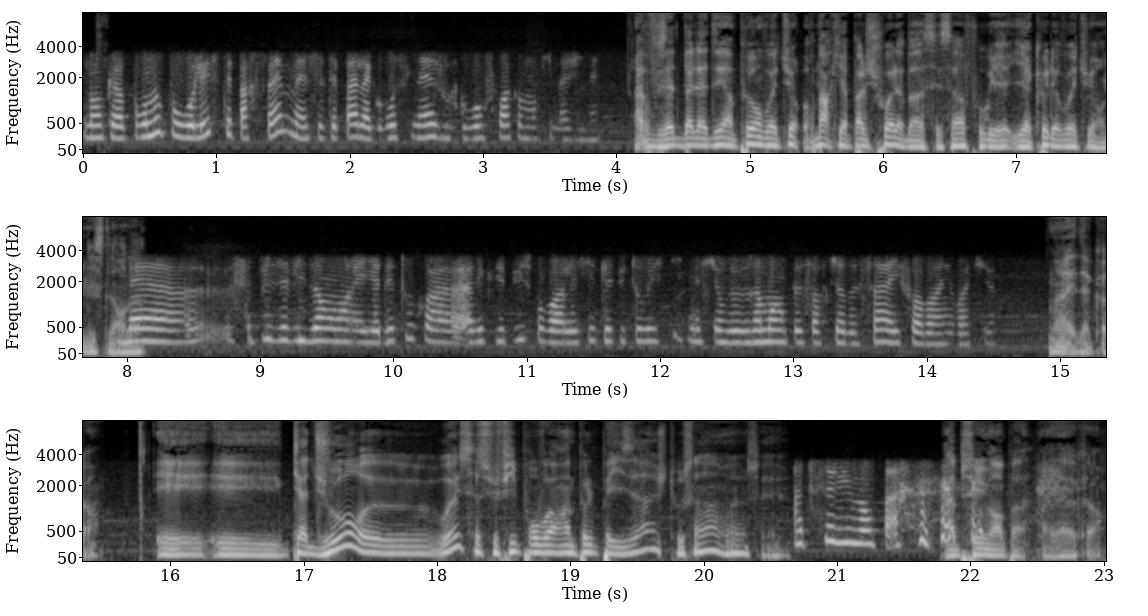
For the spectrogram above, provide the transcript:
Donc euh, pour nous, pour rouler, c'était parfait, mais c'était pas la grosse neige ou le gros froid comme on s'imaginait. Ah, vous êtes baladé un peu en voiture. Remarque, il n'y a pas le choix là-bas, c'est ça? Il n'y a, que la voiture en Islande. Mais euh, c'est plus évident. Il y a des tours euh, avec des bus pour voir les sites les plus touristiques, mais si on veut vraiment un peu sortir de ça, il faut avoir une voiture. Ouais, d'accord. Et, et quatre jours, euh, ouais, ça suffit pour voir un peu le paysage, tout ça? Ouais, Absolument pas. Absolument pas. Ouais, d'accord.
